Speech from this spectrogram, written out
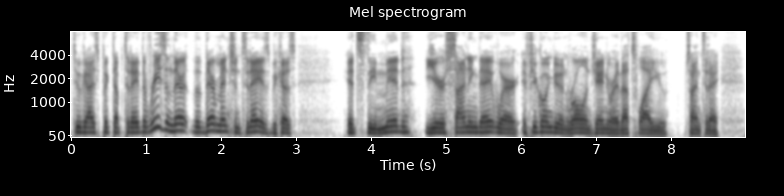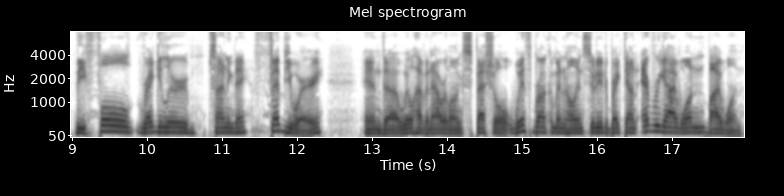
two guys picked up today. The reason they're they're mentioned today is because it's the mid year signing day. Where if you're going to enroll in January, that's why you sign today. The full regular signing day, February. And uh, we'll have an hour long special with Bronco Mendenhall in studio to break down every guy one by one.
